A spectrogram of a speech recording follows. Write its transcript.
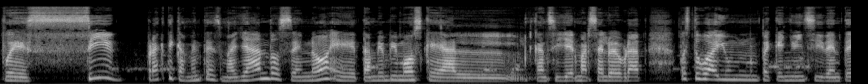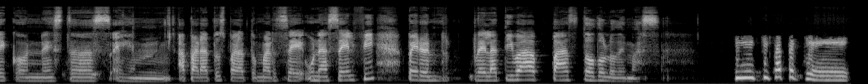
pues sí, prácticamente desmayándose, ¿no? Eh, también vimos que al canciller Marcelo Ebrard, pues tuvo ahí un pequeño incidente con estos em, aparatos para tomarse una selfie, pero en relativa paz todo lo demás. Sí, fíjate que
